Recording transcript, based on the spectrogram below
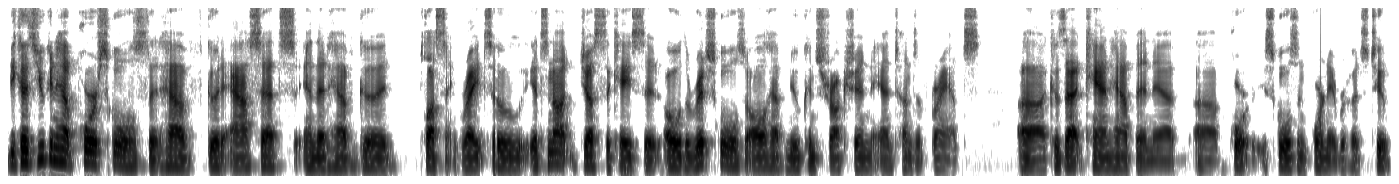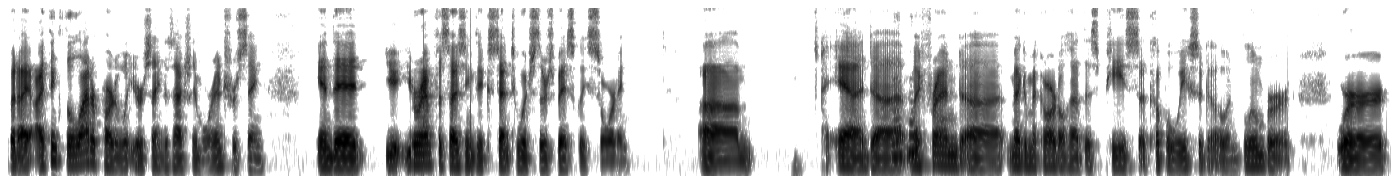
because you can have poor schools that have good assets and that have good plussing, right? So it's not just the case that oh, the rich schools all have new construction and tons of grants, because that can happen at uh, poor schools in poor neighborhoods too. But I, I think the latter part of what you're saying is actually more interesting, in that you, you're emphasizing the extent to which there's basically sorting. Um, and uh, Mhm. my friend uh, Megan McArdle had this piece a couple weeks ago in Bloomberg where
